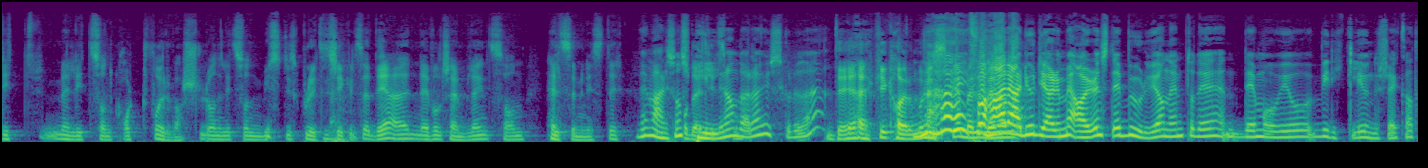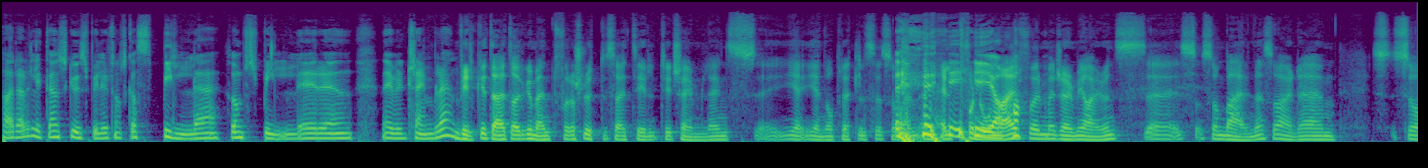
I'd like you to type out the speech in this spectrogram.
litt, med litt sånn kort forvarsel og en litt sånn mystisk politisk skikkelse. Det er Neville Chamberlain som helseminister. Hvem er det som spiller det han der, da? Husker du det? Det er ikke kar om å huske. Nei, for her er det jo Jeremy Irons, det burde vi ha nevnt, og det, det må vi jo virkelig understreke. At her er det litt av en skuespiller som skal spille, som spiller eh, Neville Chamberlain. Hvilket er et argument for å slutte seg til, til Chamberlains eh, gjenopprettelse som en, en helt for noen Ja. er. For med Jeremy Irons eh, som bærende, så er det, så,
